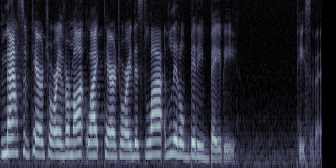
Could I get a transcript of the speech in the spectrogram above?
massive territory, Vermont like territory, this little bitty baby piece of it.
